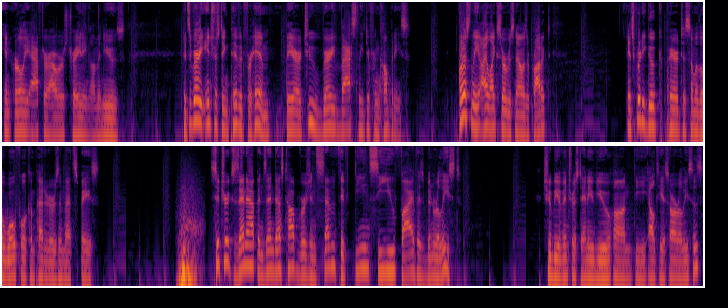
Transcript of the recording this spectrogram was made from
in early after hours trading on the news. It's a very interesting pivot for him. They are two very vastly different companies. Personally, I like ServiceNow as a product. It's pretty good compared to some of the woeful competitors in that space. Citrix XenApp and XenDesktop version 7.15 CU5 has been released. Should be of interest to any of you on the LTSR releases.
